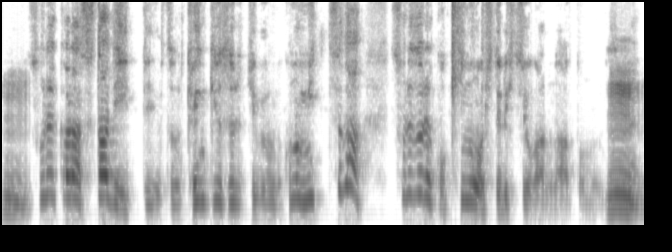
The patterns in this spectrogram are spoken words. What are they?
うん。それからスタディっていう、その研究するっていう部分で、この3つがそれぞれこう機能してる必要があるなと思うんですよね。うん。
